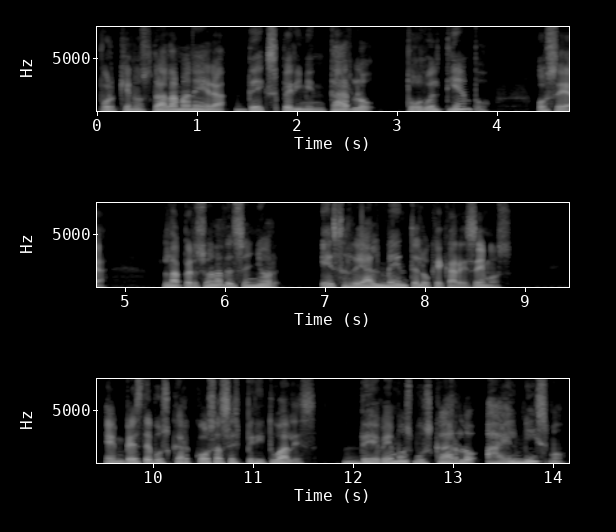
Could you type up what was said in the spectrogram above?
porque nos da la manera de experimentarlo todo el tiempo. O sea, la persona del Señor es realmente lo que carecemos. En vez de buscar cosas espirituales, debemos buscarlo a Él mismo.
